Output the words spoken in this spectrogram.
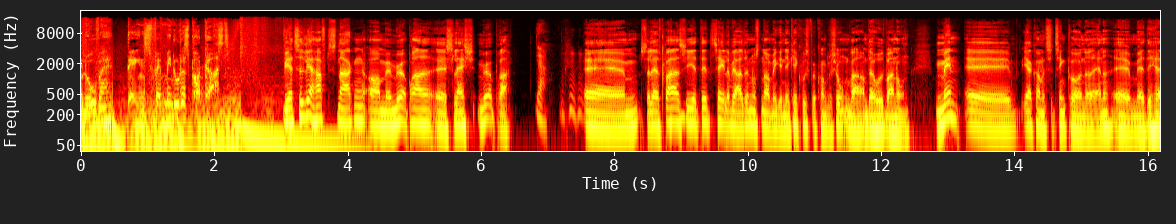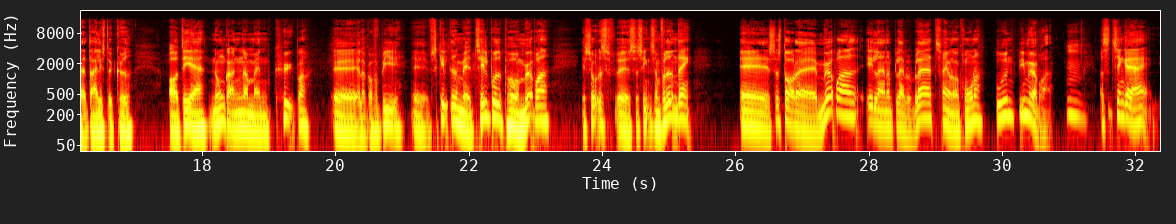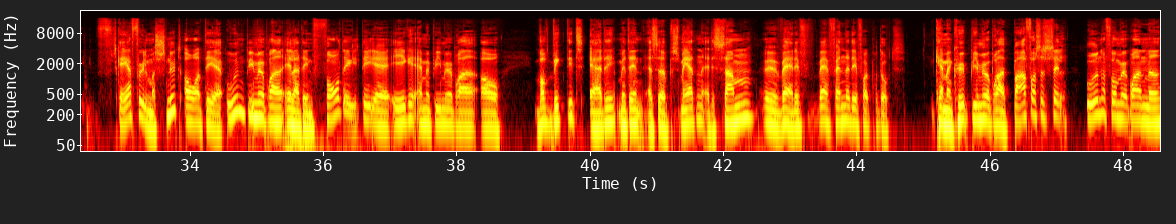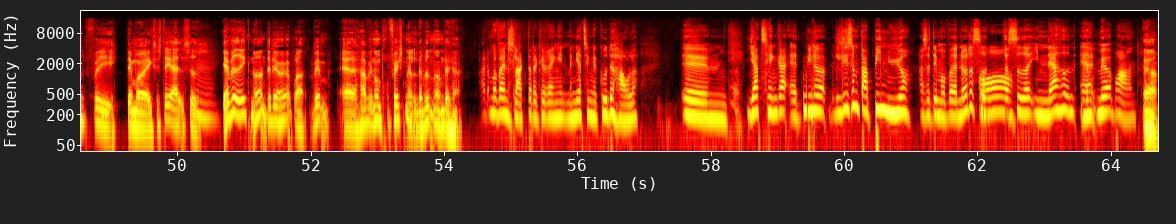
Gunova, dagens 5 minutters podcast. Vi har tidligere haft snakken om øh, mørbræd uh, slash mørbra. Ja. Øhm, så lad os bare sige, at det taler vi aldrig nogensinde om igen. Jeg kan ikke huske, hvad konklusionen var, om der overhovedet var nogen. Men øh, jeg er kommet til at tænke på noget andet øh, med det her dejlige stykke kød. Og det er nogle gange, når man køber øh, eller går forbi øh, skiltet med tilbud på mørbræd. Jeg så det øh, så sent som forleden dag. Øh, så står der mørbræd, et eller andet bla bla bla, 300 kroner, uden bimørbræd. Mm. Og så tænker jeg, skal jeg føle mig snydt over, at det er uden bimørbræd, eller er det en fordel, det er ikke er med bimørbræd, og hvor vigtigt er det med den? Altså, smerten er det samme? Øh, hvad, er det, hvad fanden er det for et produkt? Kan man købe bimørbræd bare for sig selv, uden at få mørbræden med? Fordi det må jo eksistere altid. Mm. Jeg ved ikke noget om det der mørbræd. Hvem? Er, har vi nogle professionelle, der ved noget om det her? Ej, der må være en slagter, der kan ringe ind, men jeg tænker, gud, det havler. Øhm, jeg tænker, at binø, ligesom der er binyre, altså det må være noget, der sidder, oh. Der sidder i nærheden af mørbræden. Ja.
